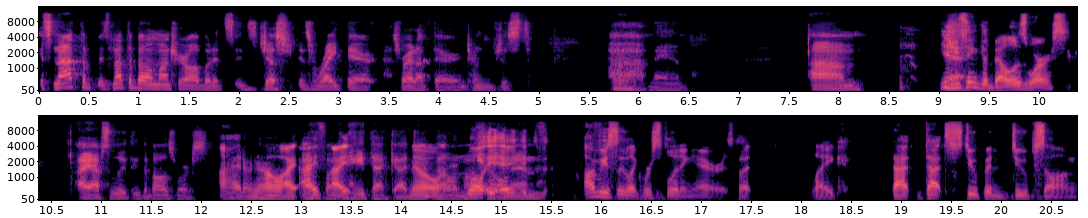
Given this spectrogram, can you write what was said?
It's not the it's not the Bell in Montreal, but it's it's just it's right there. It's right up there in terms of just oh man. Um Do you think the bell is worse? I absolutely think the Bell is worse. I don't know. I I, I, I hate that goddamn no. Bell in Well, it, it, obviously, like we're splitting hairs, but like that that stupid Doop song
